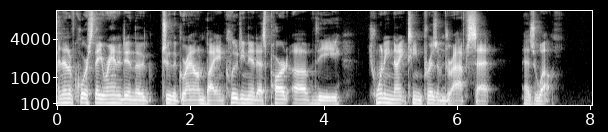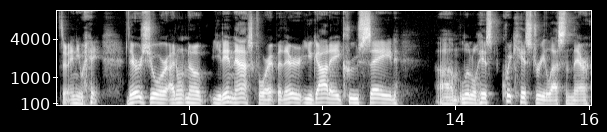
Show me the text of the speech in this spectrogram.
and then, of course, they ran it in the to the ground by including it as part of the 2019 Prizm Draft set as well. So anyway, there's your. I don't know. You didn't ask for it, but there you got a Crusade um, little his, quick history lesson there.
